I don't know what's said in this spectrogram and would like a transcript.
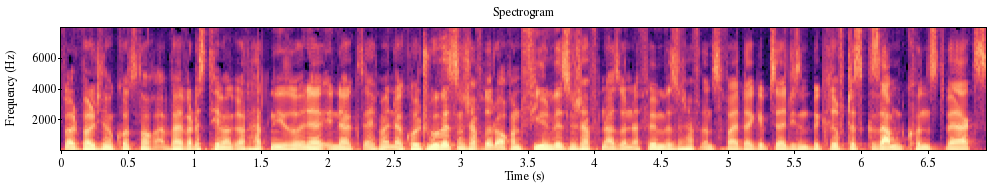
wollte ich nur kurz noch, weil wir das Thema gerade hatten, die so in der, in der, sag ich mal, in der Kulturwissenschaft oder auch in vielen Wissenschaften, also in der Filmwissenschaft und so weiter, gibt es ja diesen Begriff des Gesamtkunstwerks,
